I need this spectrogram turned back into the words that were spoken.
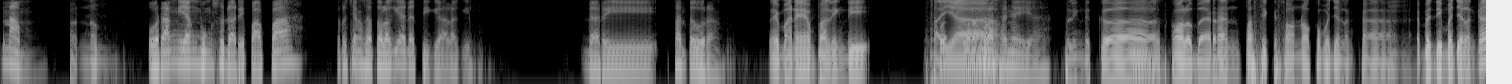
6 oh, 6. orang yang bungsu dari papa terus yang satu lagi ada tiga lagi dari tante orang Tapi mana yang paling di saya orang merasanya ya paling deket. Hmm. Kalau lebaran pasti ke sono ke Majalengka. Mm-mm. Eh, Di Majalengka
